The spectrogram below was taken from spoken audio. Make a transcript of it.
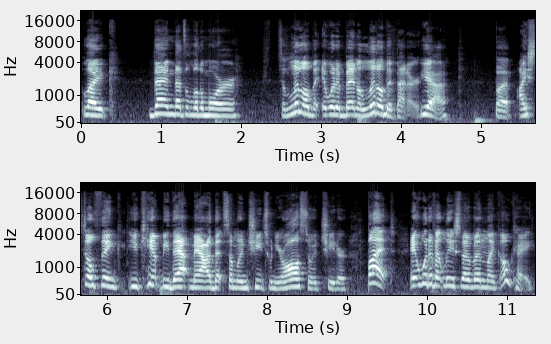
Like, then that's a little more, it's a little bit. It would have been a little bit better. yeah. But I still think you can't be that mad that someone cheats when you're also a cheater. But it would have at least been like, okay,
